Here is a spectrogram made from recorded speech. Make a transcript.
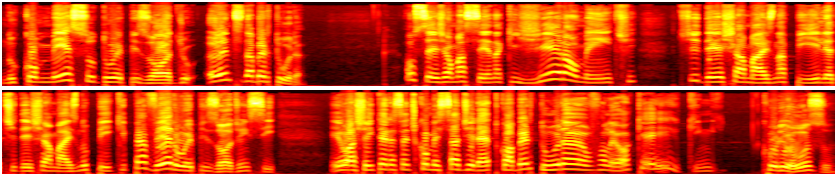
no começo do episódio antes da abertura. Ou seja, é uma cena que geralmente te deixa mais na pilha, te deixa mais no pique para ver o episódio em si. Eu achei interessante começar direto com a abertura. Eu falei, ok, que curioso.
